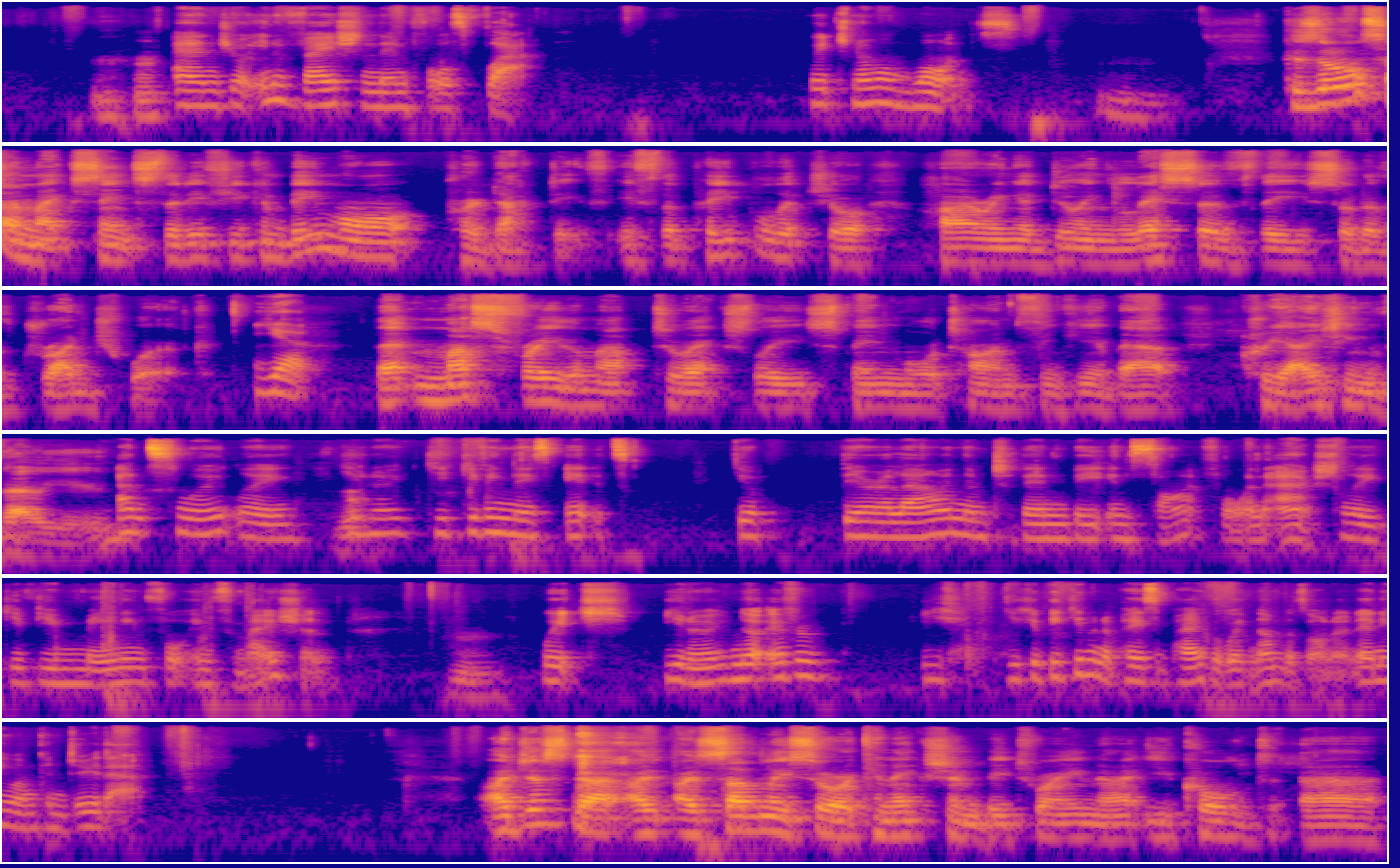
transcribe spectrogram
mhm. and your innovation then falls flat, which no one wants. Because it also makes sense that if you can be more productive, if the people that you're hiring are doing less of the sort of drudge work, Yeah, that must free them up to actually spend more time thinking about creating value. Absolutely. You know, you're giving these it's you're they're allowing them to then be insightful and actually give you meaningful information. Hmm. Which, you know, not every you, you could be given a piece of paper with numbers on it. Anyone can do that. I just, uh, I, I suddenly saw a connection between uh, you called uh,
